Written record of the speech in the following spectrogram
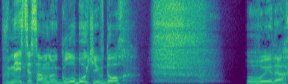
Вместе со мной глубокий вдох. Выдох.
